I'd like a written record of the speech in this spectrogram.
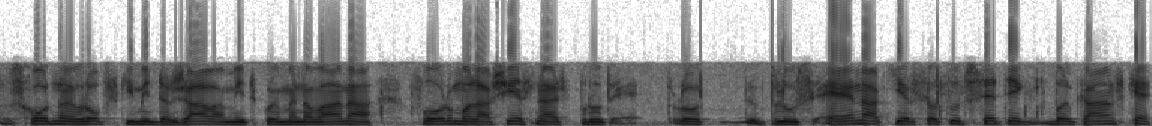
vzhodnoevropskimi državami, tako imenovana formula 16 plus 1, kjer so tudi vse te balkanske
